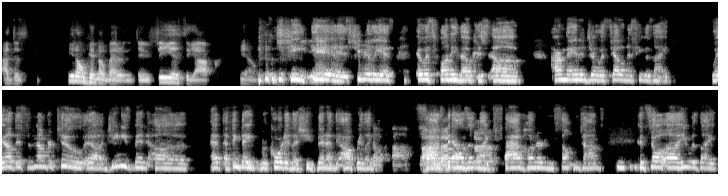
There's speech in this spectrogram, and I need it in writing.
I just. You don't get no better than Jenny. She is the Opry. You know. she is. She really is. It was funny though, because um, our manager was telling us he was like, "Well, this is number two. Uh, Jeannie's been. Uh, at, I think they recorded that she's been at the Opry like About five Five five thousand, thousand like five hundred and something times. Mhm. And so uh, he was like,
